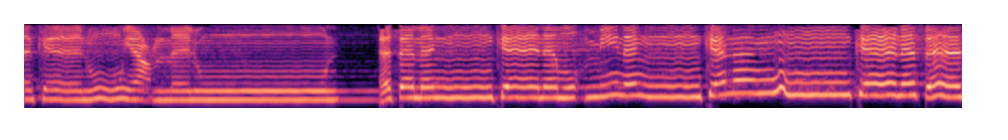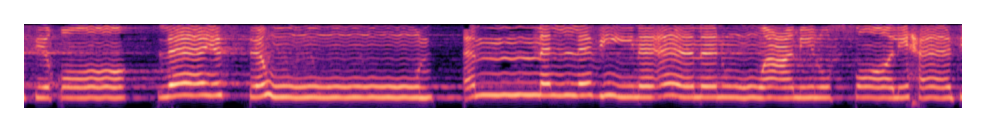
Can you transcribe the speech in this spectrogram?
بما كانوا يعملون أفمن كان مؤمنا كمن كان فاسقا لا يستوون أما الذين آمنوا وعملوا الصالحات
